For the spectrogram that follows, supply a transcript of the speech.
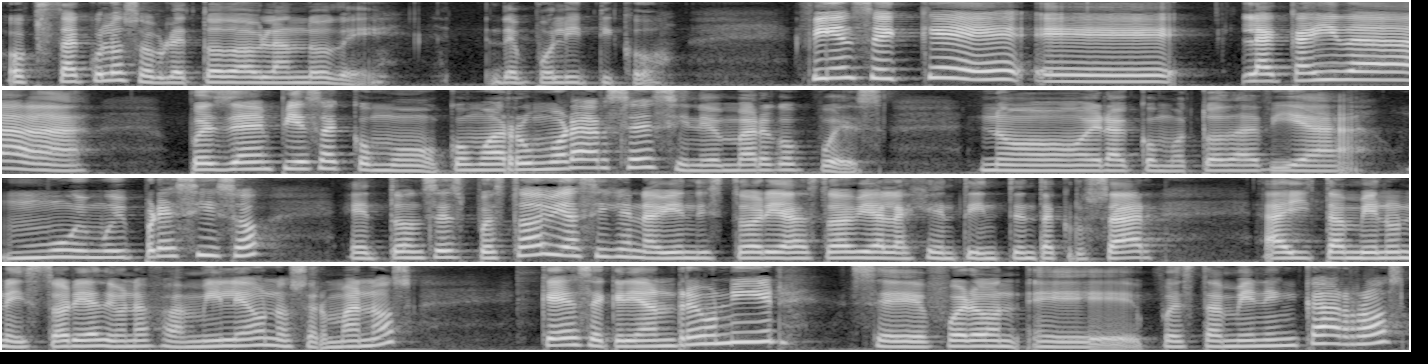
obstáculos, sobre todo hablando de, de político. Fíjense que eh, la caída pues ya empieza como, como a rumorarse, sin embargo pues no era como todavía muy muy preciso. Entonces pues todavía siguen habiendo historias, todavía la gente intenta cruzar hay también una historia de una familia, unos hermanos, que se querían reunir, se fueron eh, pues también en carros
